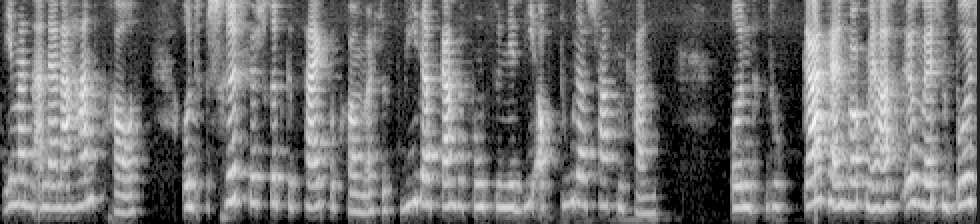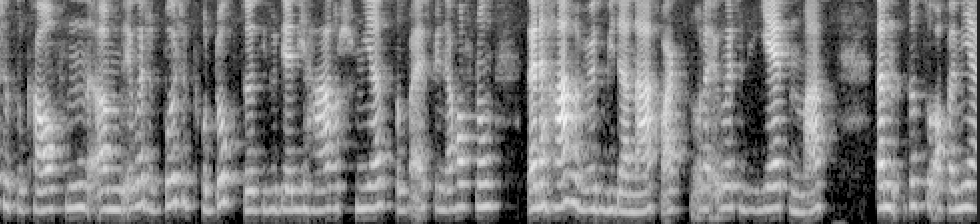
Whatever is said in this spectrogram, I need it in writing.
jemanden an deiner Hand brauchst und Schritt für Schritt gezeigt bekommen möchtest, wie das Ganze funktioniert, wie auch du das schaffen kannst und du gar keinen Bock mehr hast, irgendwelchen Bullshit zu kaufen, ähm, irgendwelche Bullshit-Produkte, die du dir in die Haare schmierst, zum Beispiel in der Hoffnung, deine Haare würden wieder nachwachsen oder irgendwelche Diäten machst, dann bist du auch bei mir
